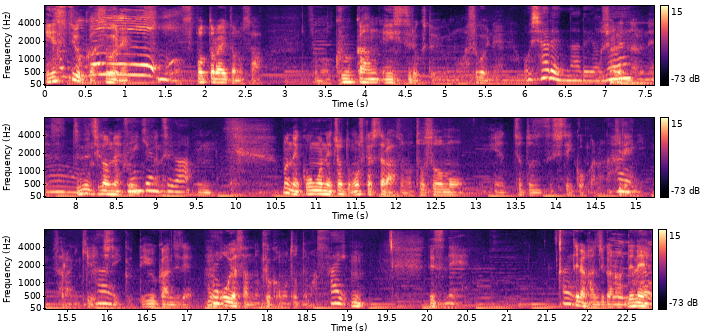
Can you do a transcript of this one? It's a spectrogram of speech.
演出力がすごいね。スポットライトのさその空間演出力というのはすごいね。おしゃれになるよねおしゃれになるね。うん全然違うね雰囲気がね。全然違ううん。まあね今後ねちょっともしかしたらその塗装もえちょっとずつしていこうかな。はい綺麗に、さらに綺麗にしていくっていう感じで、はいもう大家さんの許可も取ってます。はいうん。ですね。はい。てな感じかな。でね、はい。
